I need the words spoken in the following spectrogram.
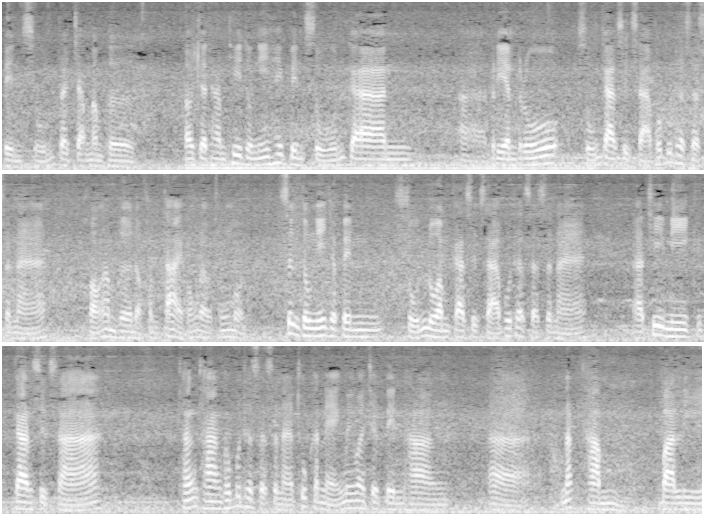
เป็นศูนย์ประจำอำเภอ เราจะทำที่ตรงนี้ให้เป็นศูนย์การเรียนรู้ศูนย์การศึกษาพระพุทธศาสนาของอำเภอดอกคำใต้ของเราทั้งหมด ซึ่งตรงนี้จะเป็นศูนย์รวมการศึกษาพุทธศาสนาที่มีการศึกษาทั้งทางพระพุทธศาสนาทุกแขนงไม่ว่าจะเป็นทางนักธรรม บาลี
